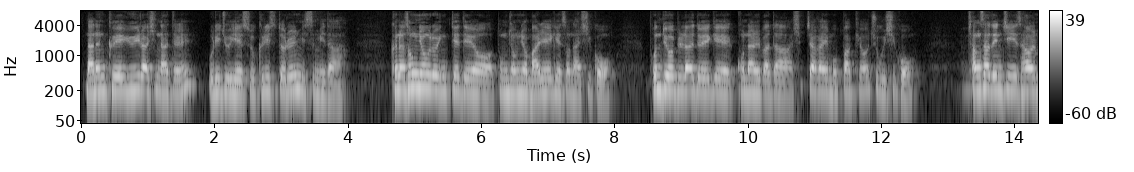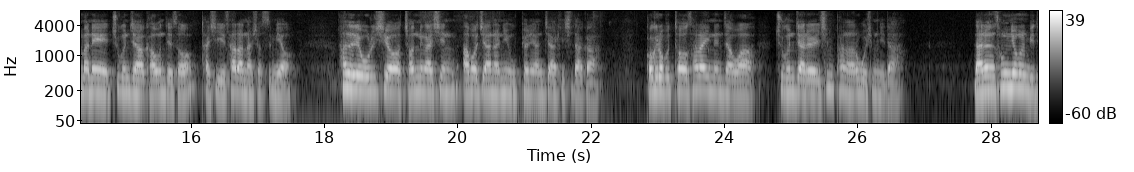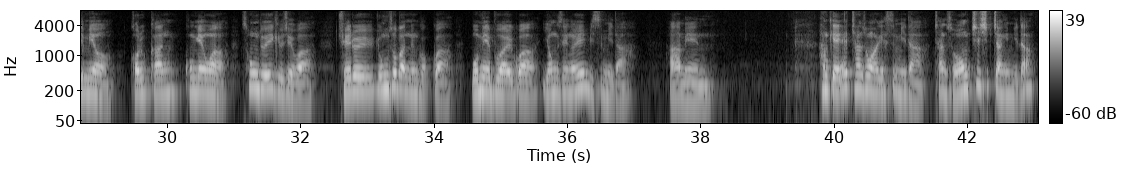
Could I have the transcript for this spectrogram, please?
나는 그의 유일하신 아들 우리 주 예수 그리스도를 믿습니다. 그는 성령으로 잉태되어 동정녀 마리에게서 나시고 본디오 빌라도에게 고난을 받아 십자가에 못 박혀 죽으시고 장사된 지 사흘 만에 죽은 자 가운데서 다시 살아나셨으며 하늘에 오르시어 전능하신 아버지 하나님 우편에 앉아 계시다가 거기로부터 살아있는 자와 죽은 자를 심판하러 오십니다. 나는 성령을 믿으며 거룩한 공예와 성도의 교제와 죄를 용서받는 것과 몸의 부활과 영생을 믿습니다. 아멘. 함께 찬송하겠습니다. 찬송 70장입니다.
